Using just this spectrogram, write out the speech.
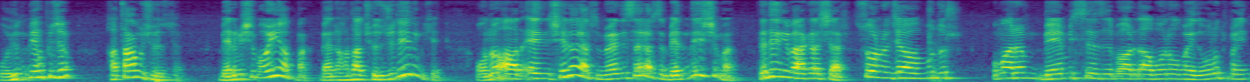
oyun mu yapacağım? Hata mı çözeceğim? Benim işim oyun yapmak. Ben hata çözücü değilim ki. Onu en şeyler yapsın, mühendisler yapsın. Benim ne işim var? Dediğim gibi arkadaşlar sorunun cevabı budur. Umarım beğenmişsinizdir. Bu arada abone olmayı da unutmayın.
